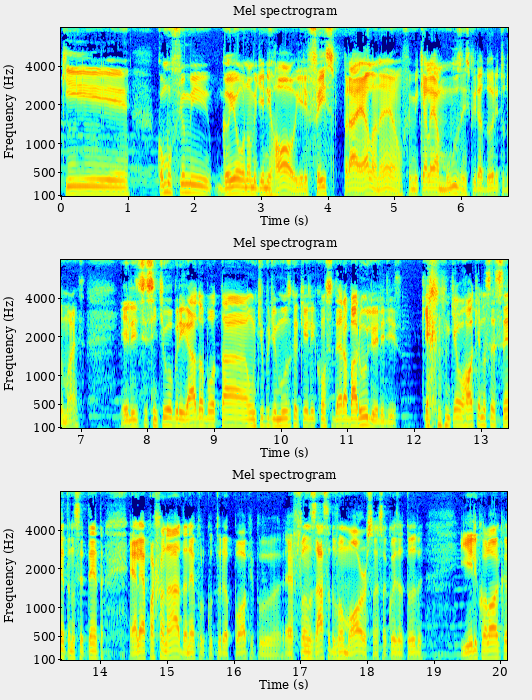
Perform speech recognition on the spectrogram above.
que como o filme ganhou o nome de Annie Hall e ele fez pra ela, né? Um filme que ela é a musa, inspiradora e tudo mais ele se sentiu obrigado a botar um tipo de música que ele considera barulho, ele diz. Que é, que é o rock nos 60, nos 70. Ela é apaixonada, né, por cultura pop, por, é fanzaça do Van Morrison, essa coisa toda. E ele coloca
